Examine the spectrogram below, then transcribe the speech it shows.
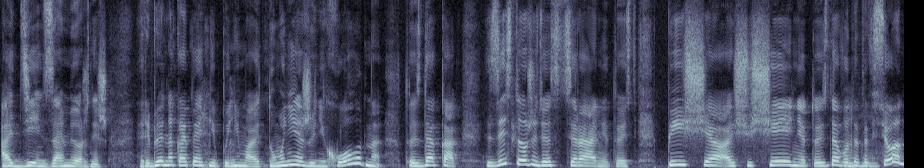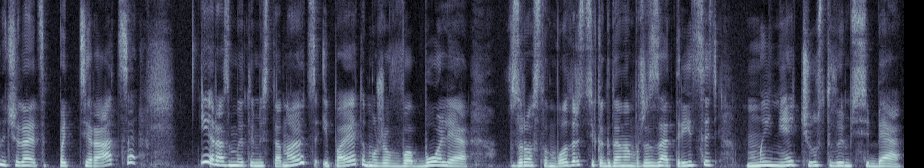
а день замерзнешь. Ребенок опять не понимает, но мне же не холодно. То есть, да, как? Здесь тоже идет стирание, то есть пища, ощущения, то есть, да, вот угу. это все начинается подтираться и размытыми становится, и поэтому уже в более взрослом возрасте, когда нам уже за 30, мы не чувствуем себя.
